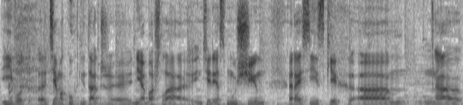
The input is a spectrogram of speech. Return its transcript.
И вот э, тема кухни также не обошла интерес мужчин российских. Эм, а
